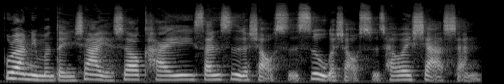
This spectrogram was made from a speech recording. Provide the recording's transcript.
不然你们等一下也是要开三四个小时、四五个小时才会下山，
